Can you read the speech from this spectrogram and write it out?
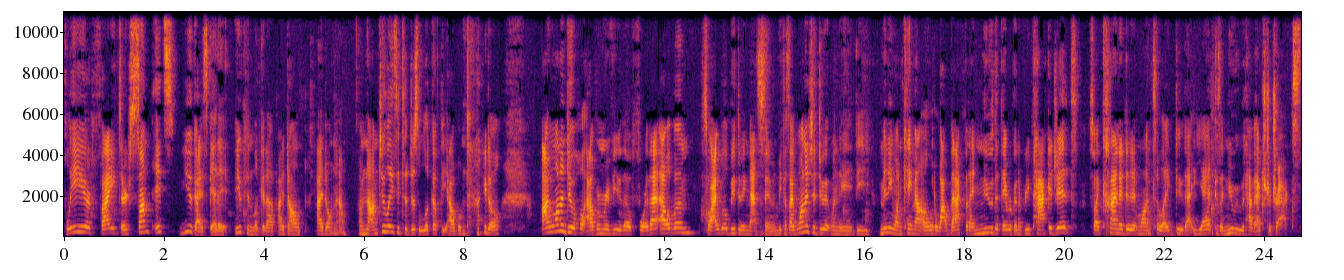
Flee or Fight or some. It's you guys get it. You can look it up. I don't. I don't know. I'm not. I'm too lazy to just look up the album title. I want to do a whole album review though for that album, so I will be doing that soon because I wanted to do it when the the mini one came out a little while back, but I knew that they were going to repackage it, so I kind of didn't want to like do that yet because I knew we would have extra tracks,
